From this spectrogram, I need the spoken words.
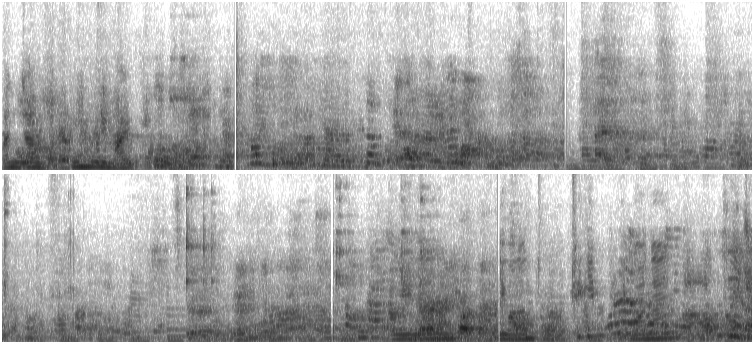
완전 국물이 맑고 여기는 이거는 중국 튀김, 이거는 후주.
